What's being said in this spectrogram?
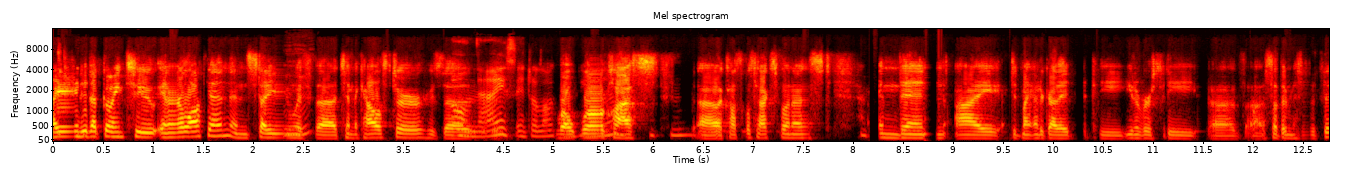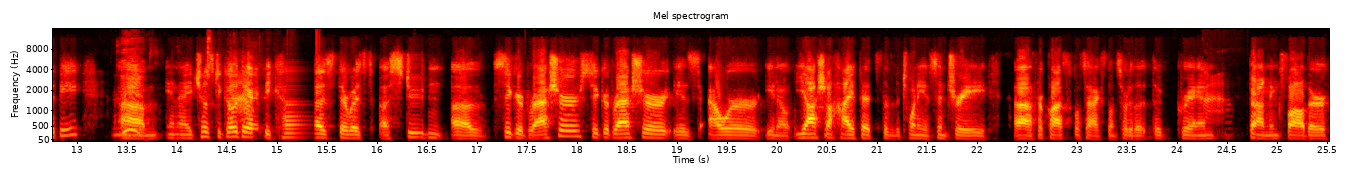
i ended up going to interlochen and studying Mhm. with uh, tim mcallister who's a oh, nice. Interlock. world, world class Mhm. uh, classical saxophonist. And then I did my undergraduate at the University of uh, Southern Mississippi. Um, and I chose to go there because there was a student of Sigurd Rascher. Sigurd Rascher is our, you know, Jascha Heifetz of the 20th century uh, for classical saxophone, sort of the, the grand Wow. founding father.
